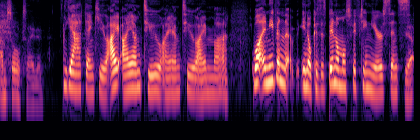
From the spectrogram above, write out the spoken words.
I'm so excited. Yeah, thank you. I I am too. I am too. I'm uh well, and even uh, you know, cuz it's been almost 15 years since Yeah.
